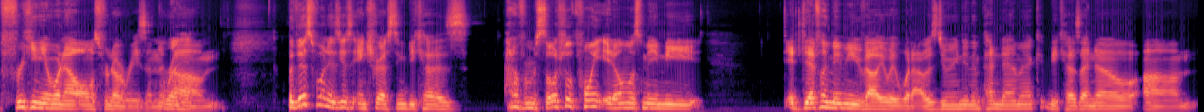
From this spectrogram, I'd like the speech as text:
freaking everyone out almost for no reason. Right. Um, but this one is just interesting because I don't know, from a social point, it almost made me. It definitely made me evaluate what I was doing during the pandemic because I know, um,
